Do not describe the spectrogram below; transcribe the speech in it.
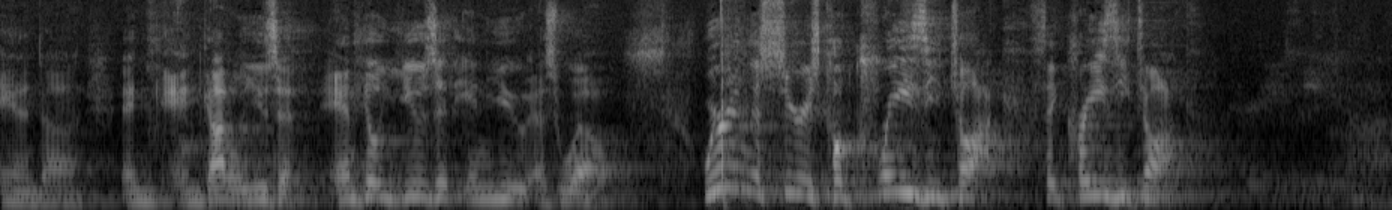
and, uh, and, and God will use it and He'll use it in you as well. We're in this series called Crazy Talk. Say Crazy Talk. Crazy talk.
